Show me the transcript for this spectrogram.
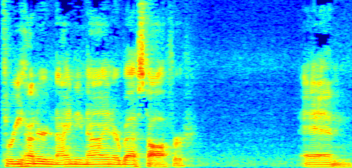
399 or best offer. And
